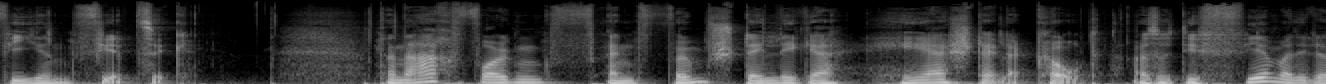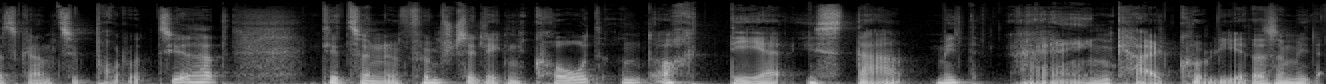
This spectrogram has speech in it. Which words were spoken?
44. Danach folgen ein fünfstelliger Herstellercode, also die Firma, die das Ganze produziert hat, die hat so einen fünfstelligen Code und auch der ist da mit reinkalkuliert, also mit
